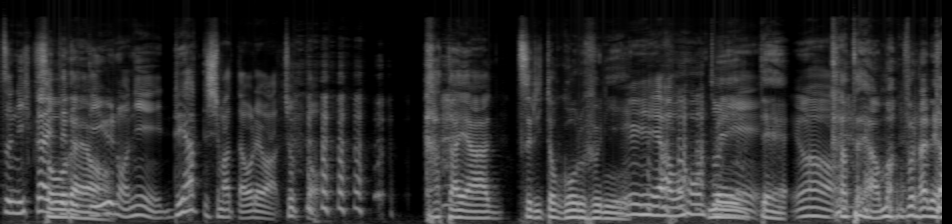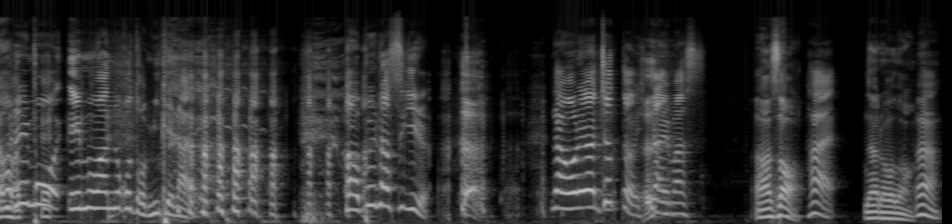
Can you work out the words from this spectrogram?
末に控えてるっていうのに出会ってしまった俺は。ちょっと片や釣りとゴルフにいやもう本当に。メイン行ってうん。片やアマプラにハマって。誰も m 1のことを見てない。危なすぎる。だから俺はちょっと控えます。あそはい。うなるほど。うん。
